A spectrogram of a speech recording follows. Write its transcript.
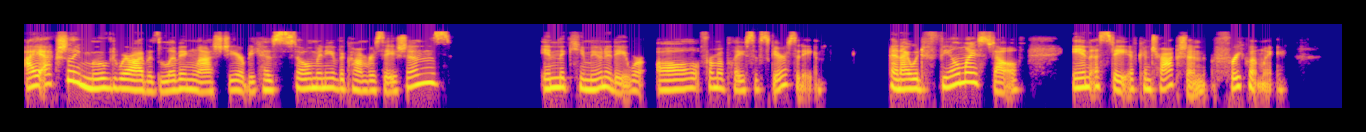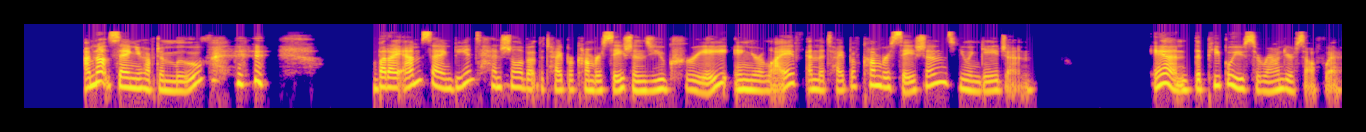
I actually moved where I was living last year because so many of the conversations in the community were all from a place of scarcity. And I would feel myself in a state of contraction frequently. I'm not saying you have to move, But I am saying be intentional about the type of conversations you create in your life and the type of conversations you engage in and the people you surround yourself with.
